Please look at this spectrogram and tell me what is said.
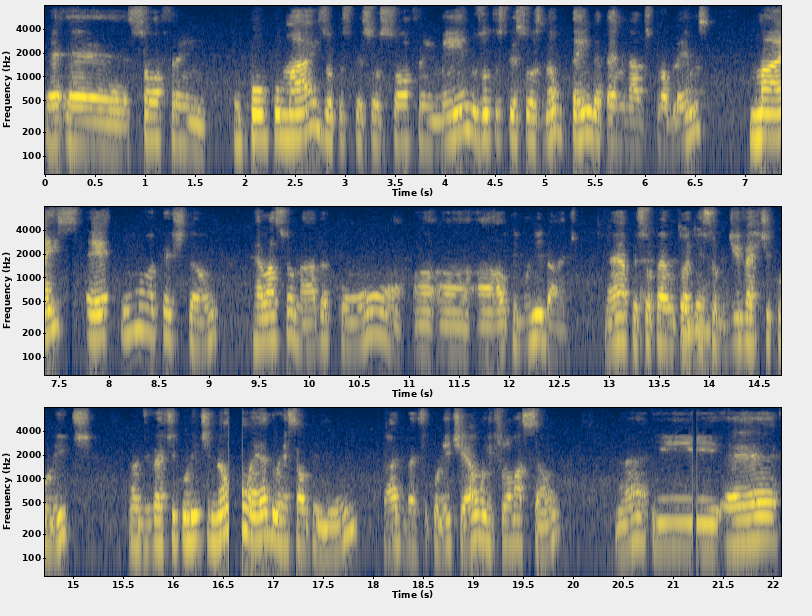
é, é, sofrem um pouco mais, outras pessoas sofrem menos, outras pessoas não têm determinados problemas, mas é uma questão relacionada com a, a, a autoimunidade. Né? A pessoa perguntou aqui sobre diverticulite. A diverticulite não é doença autoimune, tá? diverticulite é uma inflamação, né? e é,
